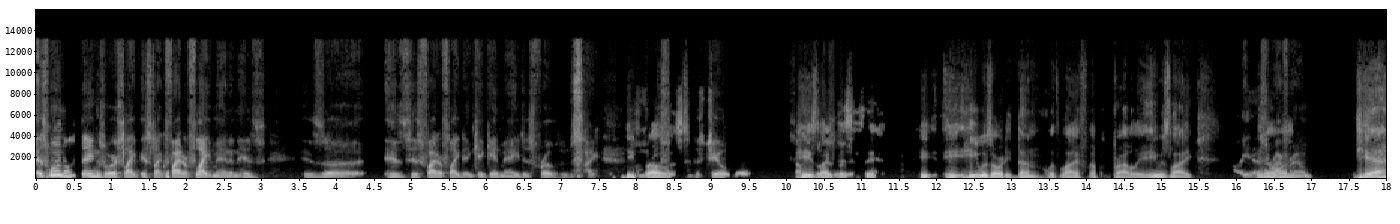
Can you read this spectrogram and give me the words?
it's one of those things where it's like it's like fight or flight, man. And his his uh his his fight or flight didn't kick in, man. He just froze. It was like he froze. Just chill, bro. Some he's like, this is it he he he was already done with life. Uh, probably he was like, oh, yeah, you know what? Yeah,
